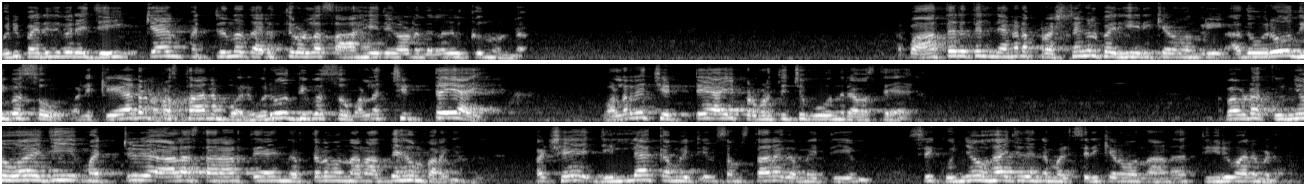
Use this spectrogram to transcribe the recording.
ഒരു പരിധിവരെ ജയിക്കാൻ പറ്റുന്ന തരത്തിലുള്ള സാഹചര്യങ്ങൾ നിലനിൽക്കുന്നുണ്ട്. അപ്പോൾ ആ തരത്തിൽ ഞങ്ങളുടെ പ്രശ്നങ്ങൾ പരിഹരിക്കണമെങ്കിൽ അത് ഓരോ ദിവസവും അല്ലെങ്കിൽ കേഡർ പ്രസ്ഥാനം പോലെ ഓരോ ദിവസവും വളരെ ചിട്ടയായി വളരെ ചിട്ടയായി പ്രവർത്തിച്ചു പോകുന്നൊരവസ്ഥയായിരുന്നു. അപ്പോൾ അവിടെ കുഞ്ഞുവാജി മറ്റൊരാളെ സ്ഥാനാർത്ഥിയായി നിർത്തണമെന്നാണ് അദ്ദേഹം പറഞ്ഞത്. പക്ഷേ ജില്ലാ കമ്മിറ്റിയും സംസ്ഥാന കമ്മിറ്റിയും ശ്രീ കുഞ്ഞുഹാജി തന്നെ മത്സരിക്കണമെന്നാണ് തീരുമാനമെടുത്തത്.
